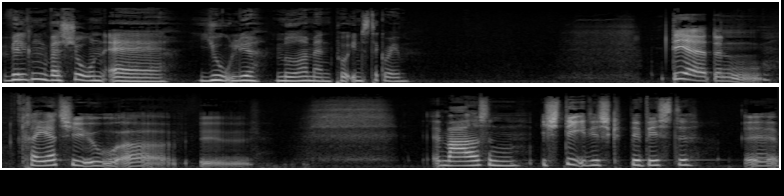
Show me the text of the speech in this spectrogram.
Hvilken version af Julie møder man på Instagram? Det er den kreative og øh, meget sådan æstetisk bevidste øh,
